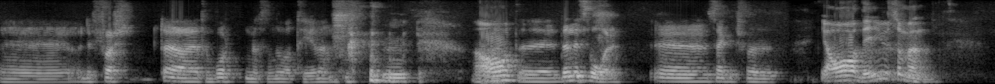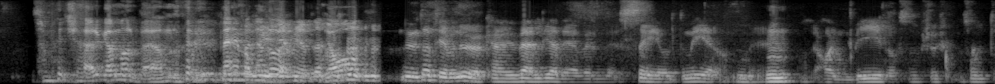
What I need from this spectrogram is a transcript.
Eh, det första jag tog bort nästan det var TVn. Mm. Ja, Att, eh, den är svår. Eh, säkert för... ja, det är ju som en... Som en kär gammal vän. Nej, men ändå, ja, Utan TV nu då kan jag ju välja det jag vill se och lite mer om. Mm. Jag har ju mobil och så, och sånt.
